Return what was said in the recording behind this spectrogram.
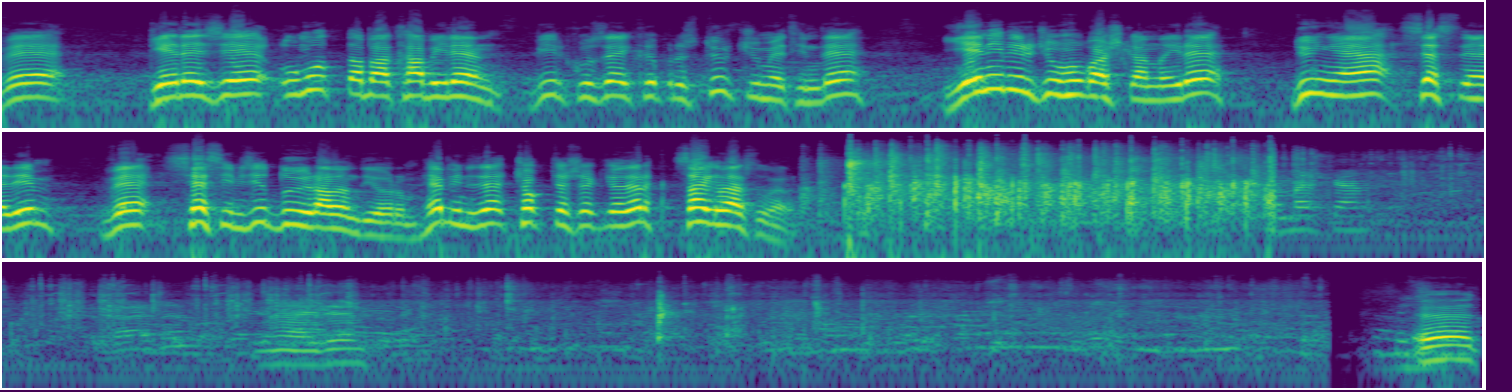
ve geleceğe umutla bakabilen bir Kuzey Kıbrıs Türk Cumhuriyeti'nde yeni bir cumhurbaşkanlığı ile dünyaya seslenelim ve sesimizi duyuralım diyorum. Hepinize çok teşekkür eder, saygılar sunarım. Günaydın. Evet.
